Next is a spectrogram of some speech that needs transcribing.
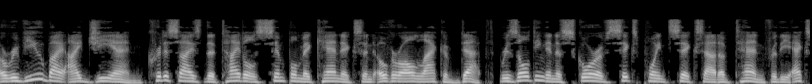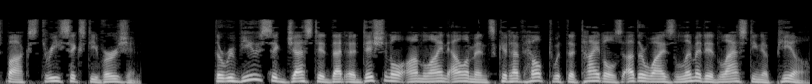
A review by IGN criticized the title's simple mechanics and overall lack of depth, resulting in a score of 6.6 .6 out of 10 for the Xbox 360 version. The review suggested that additional online elements could have helped with the title's otherwise limited lasting appeal.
